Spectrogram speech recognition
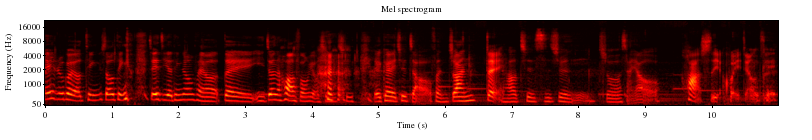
哎、如果有听收听这一集的听众朋友对以真的画风有兴趣，也可以去找粉砖，对然后去私讯说想要画师也会这样子。OK，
